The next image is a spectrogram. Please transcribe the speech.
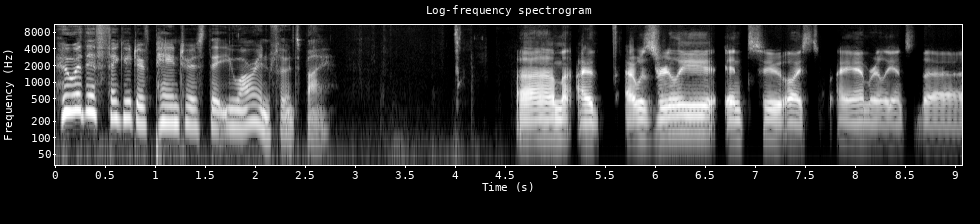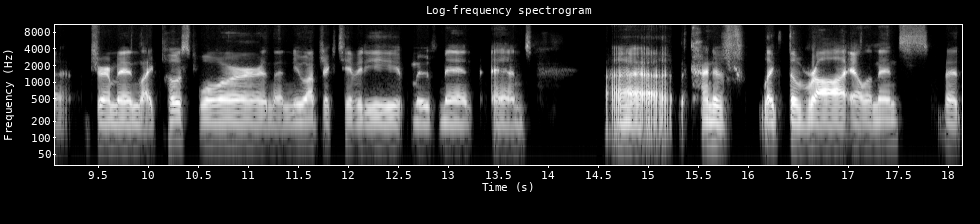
Who are the figurative painters that you are influenced by? Um, I I was really into. Oh, I am really into the German like post-war and the new objectivity movement and uh, kind of like the raw elements that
